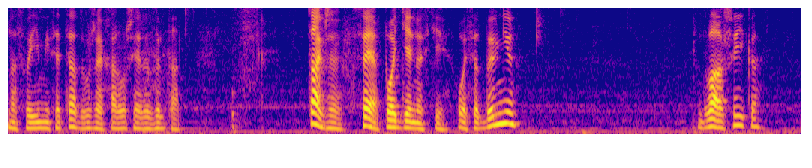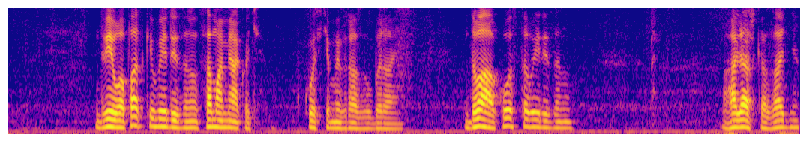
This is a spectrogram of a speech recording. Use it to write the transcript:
на свої місяця дуже хороший результат. Також все по отдельності ось відбивні. Два ошийка. Дві лопатки вирізано, сама м'якоть. Кості ми зразу вбираємо. Два окоста вирізано. Галяшка задня.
